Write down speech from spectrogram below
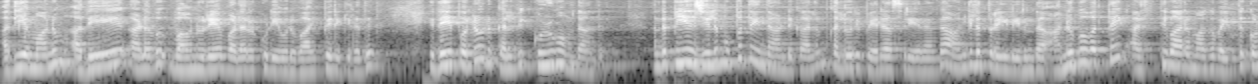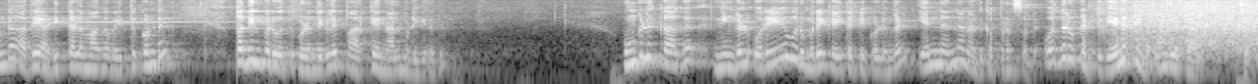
அதியமானும் அதே அளவு வானுரையாக வளரக்கூடிய ஒரு வாய்ப்பு இருக்கிறது. இதே போன்ற ஒரு கல்வி குழுமம் தான் அது. அந்த பிஎஸ்ஜியில் முப்பத்தைந்து ஆண்டு காலம் கல்லூரி பேராசிரியராக ஆங்கிலத்துறையில் இருந்த அனுபவத்தை அஸ்திவாரமாக வைத்துக்கொண்டு அதை அடித்தளமாக வைத்துக்கொண்டு பதின் பருவத்து குழந்தைகளை பார்க்க என்னால் முடிகிறது. உங்களுக்காக நீங்கள் ஒரே ஒரு முறை கைத்தட்டி கொள்ளுங்கள். என்னன்னு நான் அதுக்கப்புறம் சொல்கிறேன் ஒரு தடவை கட்டுங்க எனக்கு இல்லை உங்களுக்காக. சரி.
